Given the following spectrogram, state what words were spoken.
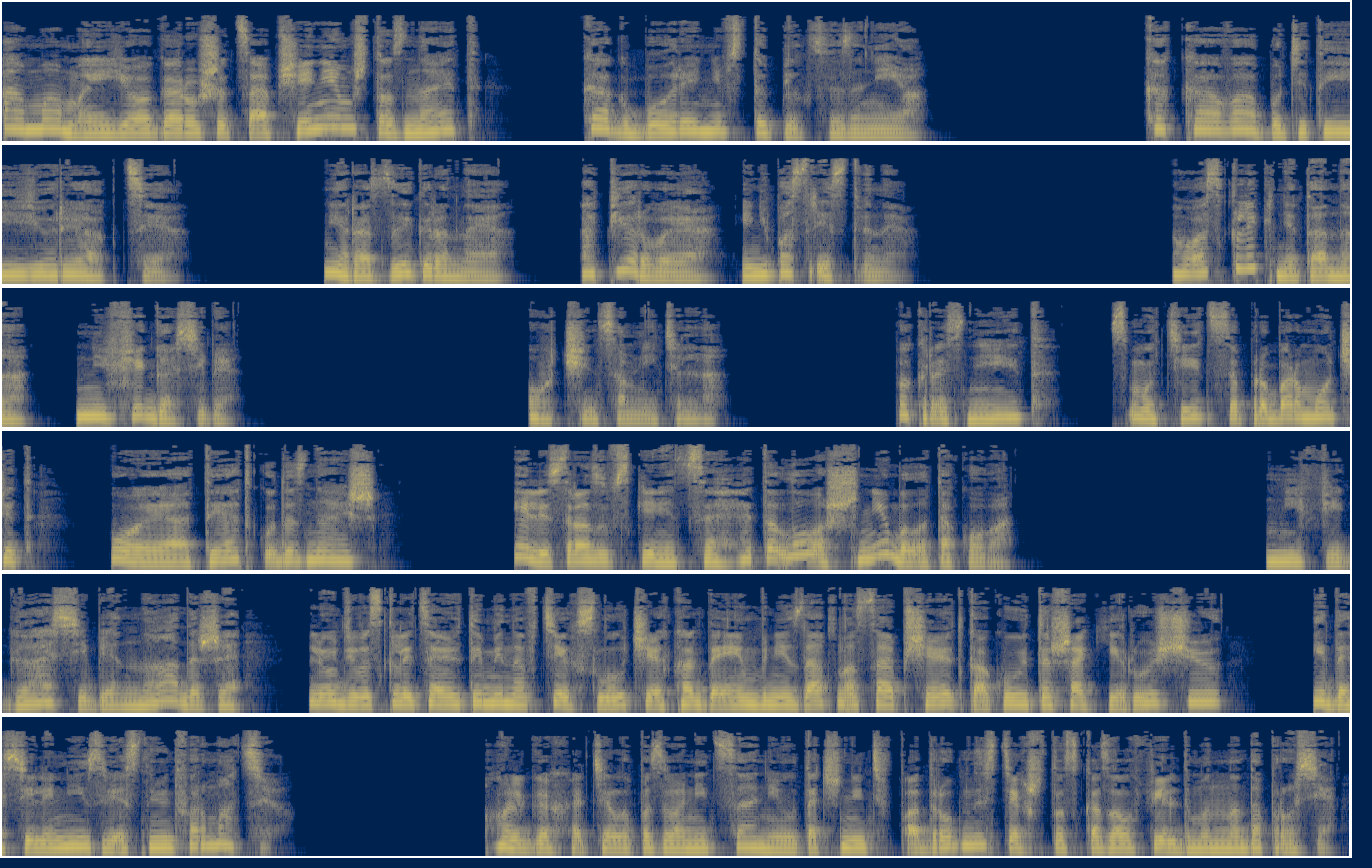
а мама ее огорошит сообщением, что знает, как Боря не вступился за нее. Какова будет ее реакция? Не разыгранная, а первая и непосредственная. Воскликнет она «Нифига себе!» Очень сомнительно. Покраснеет, смутится, пробормочет «Ой, а ты откуда знаешь?» Или сразу вскинется «Это ложь, не было такого». «Нифига себе, надо же!» Люди восклицают именно в тех случаях, когда им внезапно сообщают какую-то шокирующую и доселе неизвестную информацию. Ольга хотела позвонить Сане и уточнить в подробностях, что сказал Фельдман на допросе.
